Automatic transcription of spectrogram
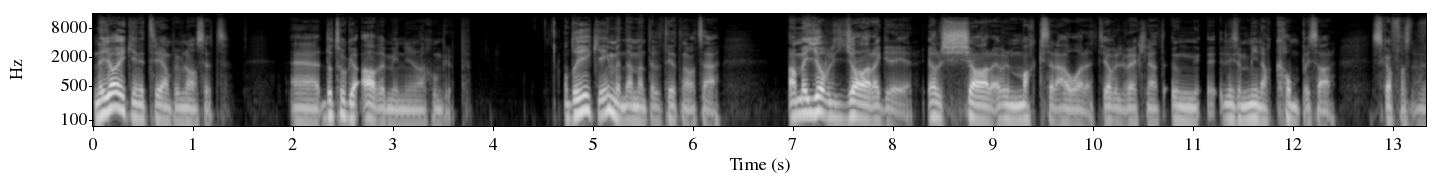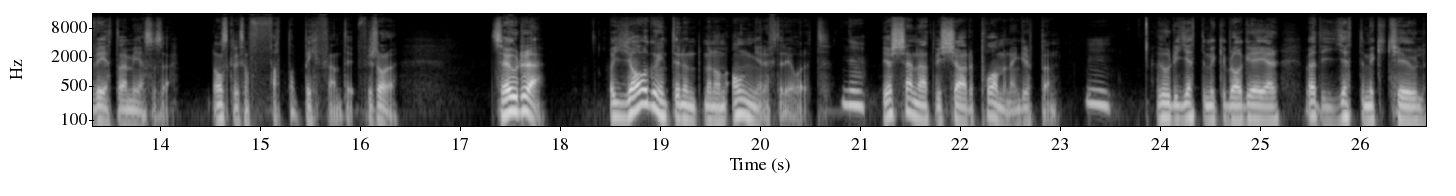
När jag gick in i trean på gymnasiet, eh, då tog jag över min generationsgrupp. Och då gick jag in med den mentaliteten av att säga, ja men jag vill göra grejer, jag vill köra, jag vill maxa det här året. Jag vill verkligen att ung, liksom mina kompisar ska få veta vem Jesus är. De ska liksom fatta biffen typ, förstår du? Så jag gjorde det. Och jag går inte runt med någon ånger efter det året. Nej. Jag känner att vi körde på med den gruppen. Mm. Vi gjorde jättemycket bra grejer, vi hade jättemycket kul,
